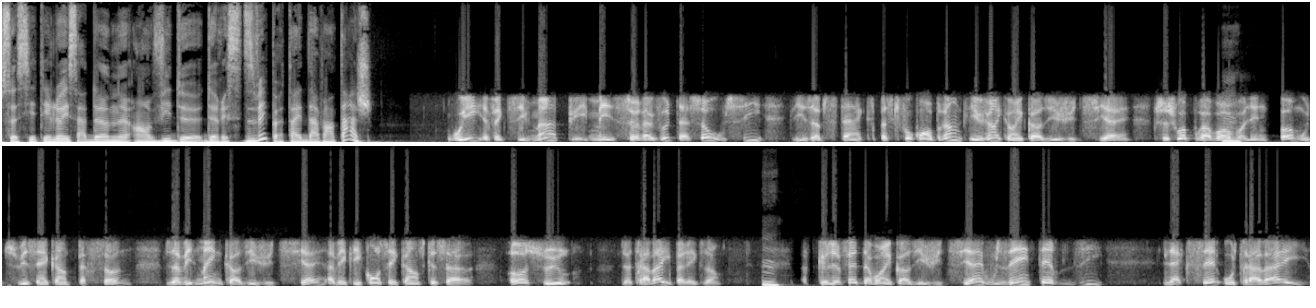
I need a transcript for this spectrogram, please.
société-là et ça donne envie de, de récidiver peut-être davantage. Oui, effectivement. Puis, mais se rajoute à ça aussi les obstacles. Parce qu'il faut comprendre que les gens qui ont un casier judiciaire, que ce soit pour avoir hmm. volé une pomme ou tué 50 personnes, vous avez le même casier judiciaire avec les conséquences que ça a sur le travail, par exemple. Hmm. Parce que le fait d'avoir un casier judiciaire vous interdit l'accès au travail.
